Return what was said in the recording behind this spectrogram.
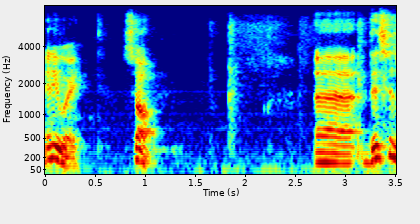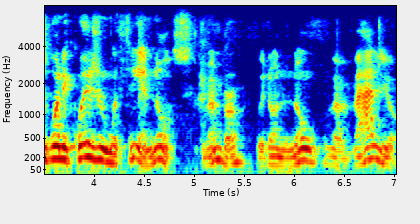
Anyway, so uh, this is one equation with three unknowns. Remember, we don't know the value.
